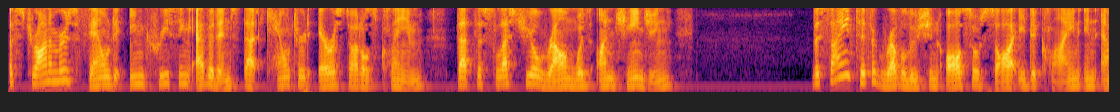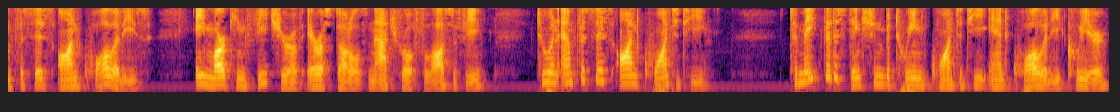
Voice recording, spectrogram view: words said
astronomers found increasing evidence that countered Aristotle's claim that the celestial realm was unchanging. The scientific revolution also saw a decline in emphasis on qualities, a marking feature of Aristotle's natural philosophy, to an emphasis on quantity, to make the distinction between quantity and quality clear,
